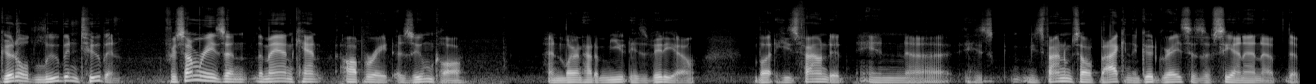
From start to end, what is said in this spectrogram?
good old Lubin Toobin. For some reason, the man can't operate a Zoom call and learn how to mute his video, but he's found it in uh, his. He's found himself back in the good graces of CNN, the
